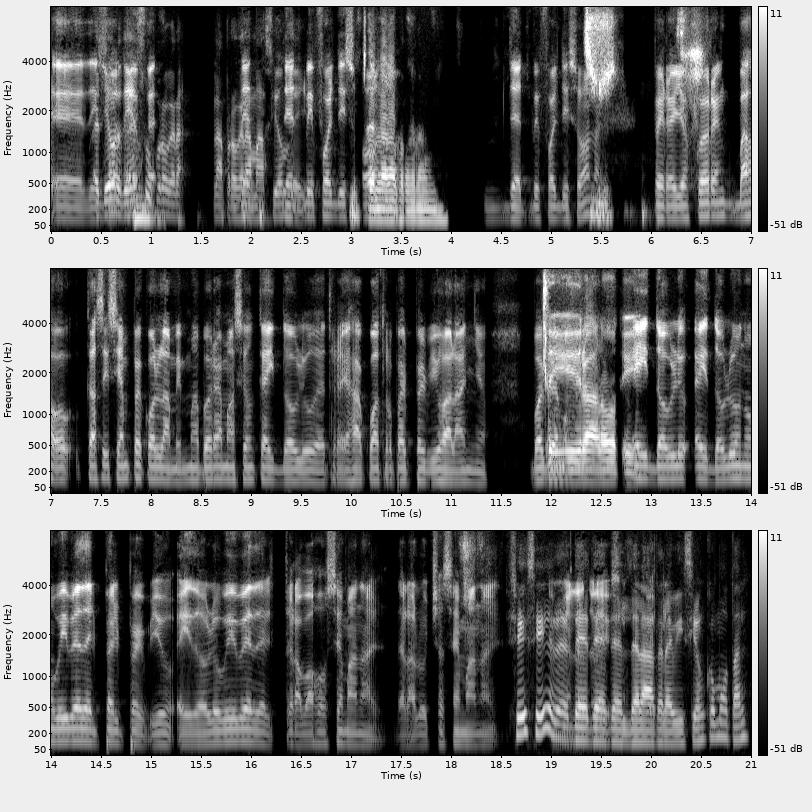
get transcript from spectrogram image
eh, digo, diso- tienen su progra- la Dead- programación Dead de ellos. Before Dishonor. Dead Before Dishonor. pero ellos corren bajo casi siempre con la misma programación que AEW de 3 a 4 pay-per-view al año. Volvemos. Sí, claro. AEW, AEW no vive del pay-per-view, AEW vive del trabajo semanal, de la lucha semanal. Sí, sí, de, de- de- televisión, de la televisión como tal.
